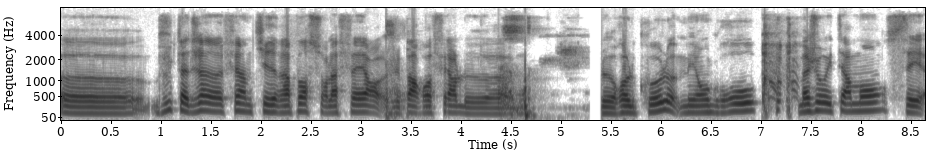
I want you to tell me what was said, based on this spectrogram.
Euh, vu que tu as déjà fait un petit rapport sur l'affaire, je vais pas refaire le, euh, le roll call. Mais en gros, majoritairement, c'est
